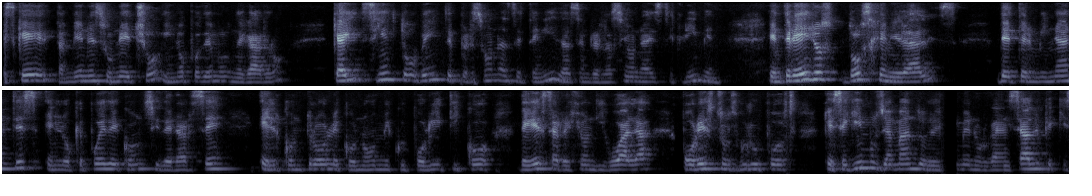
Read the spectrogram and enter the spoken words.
es que también es un hecho, y no podemos negarlo, que hay 120 personas detenidas en relación a este crimen, entre ellos dos generales determinantes en lo que puede considerarse el control económico y político de esta región de Iguala por estos grupos que seguimos llamando del crimen organizado y que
